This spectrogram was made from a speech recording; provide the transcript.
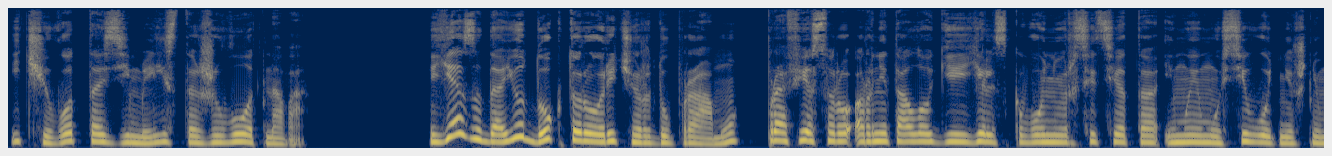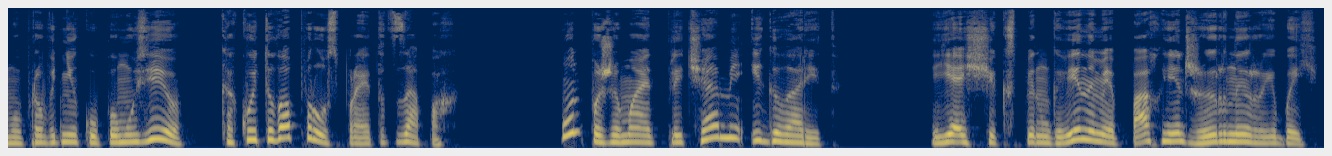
и чего-то землисто-животного. Я задаю доктору Ричарду Праму, профессору орнитологии Ельского университета и моему сегодняшнему проводнику по музею, какой-то вопрос про этот запах. Он пожимает плечами и говорит, «Ящик с пингвинами пахнет жирной рыбой».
